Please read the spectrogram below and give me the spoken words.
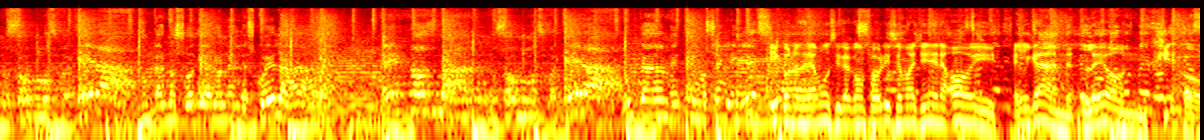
no somos cualquiera. Nunca nos odiaron en la escuela. Menos mal, no somos cualquiera. Nunca mentimos en la iglesia. Íconos de la música con Fabricio Machinera. Hoy, el gran León Gieco.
